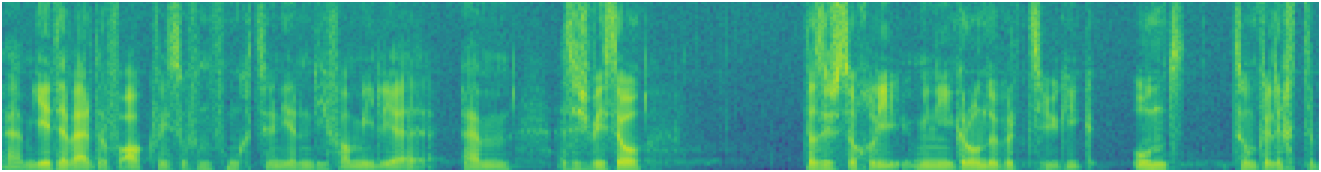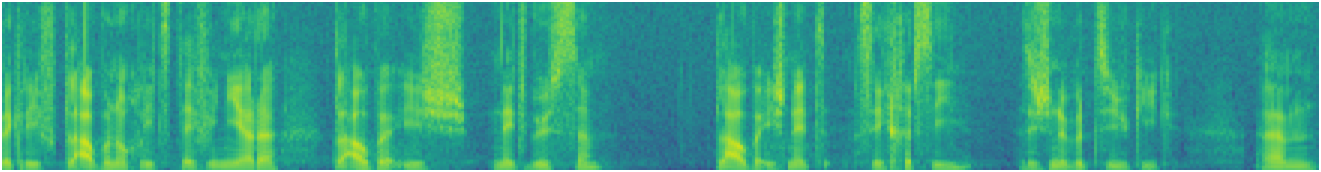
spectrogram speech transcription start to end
ähm, jeder wäre darauf angewiesen, auf eine funktionierende Familie. Ähm, es ist wie so, das ist so ein bisschen meine Grundüberzeugung. Und um vielleicht den Begriff Glauben noch bisschen zu definieren, Glauben ist nicht Wissen, Glauben ist nicht sicher sein, es ist eine Überzeugung. Ähm,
